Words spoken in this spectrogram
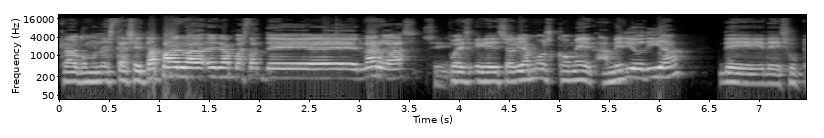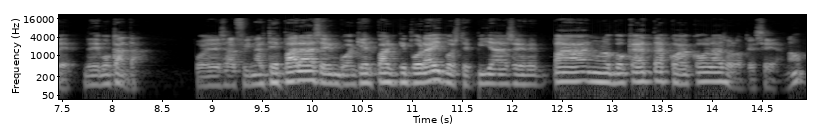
Claro, como nuestras etapas la- eran bastante largas, Sí. pues eh, solíamos comer a mediodía de, de súper, de bocata. Pues al final te paras en cualquier parque por ahí, pues te pillas eh, pan, unos bocatas, Coca-Colas o lo que sea, ¿no?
